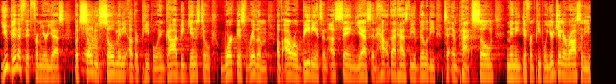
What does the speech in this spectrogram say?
You benefit from your yes, but so Yeah. do so many other people. And God begins to work this rhythm of our obedience and us saying yes, and how that has the ability to mm-hmm. impact so many different people. Your generosity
